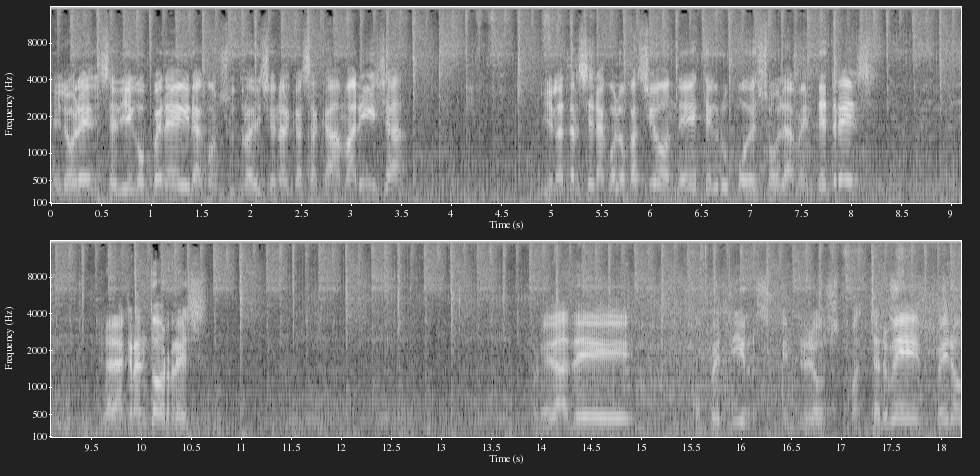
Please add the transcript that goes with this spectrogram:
el orense Diego Pereira con su tradicional casaca amarilla. Y en la tercera colocación de este grupo de solamente tres, el Alacrán Torres, con edad de competir entre los Master B, pero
